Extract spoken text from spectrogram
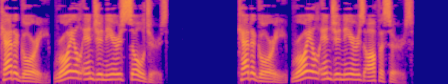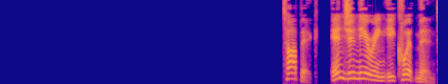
Category, Royal Engineers Soldiers Category, Royal Engineers Officers Topic: Engineering equipment.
